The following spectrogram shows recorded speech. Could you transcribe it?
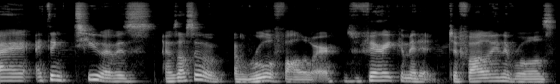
I, I think too, I was I was also a, rule follower. I was very committed to following the rules,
